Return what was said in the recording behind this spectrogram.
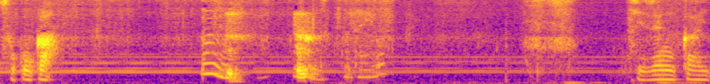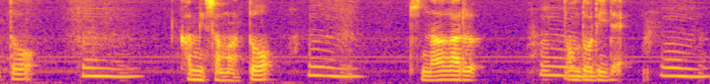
そこか。うん。そこだよ。自然界とうん。神様とうん。つながる。うん。踊りで、うん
